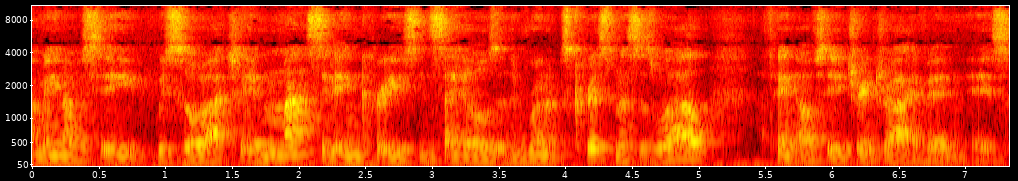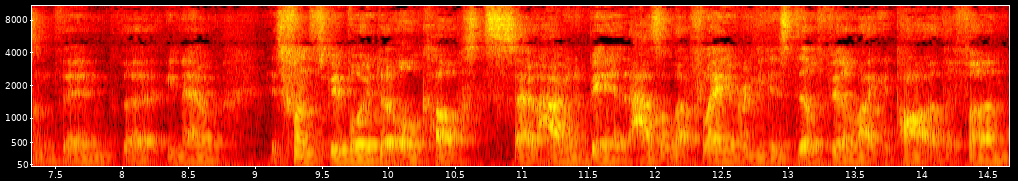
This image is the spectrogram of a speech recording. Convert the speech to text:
I mean, obviously, we saw actually a massive increase in sales in the run up to Christmas as well. I think obviously drink driving is something that you know is fun to be avoided at all costs. So having a beer that has all that flavour and you can still feel like you're part of the fun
